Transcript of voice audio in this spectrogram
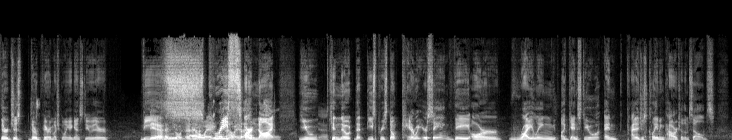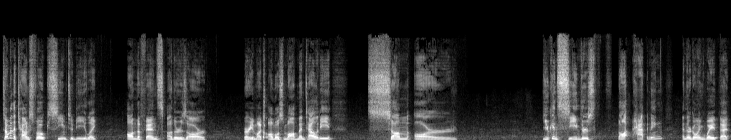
They're just they're very much going against you. They're these Yeah. There's no, there's no way. priests no way are not. You Yeah. can note that these priests don't care what you're saying. They are riling against you and kind of just claiming power to themselves. Some of the townsfolk seem to be like on the fence. Others are very much almost mob mentality. Some are. You can see there's thought happening, and they're going, "Wait, that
